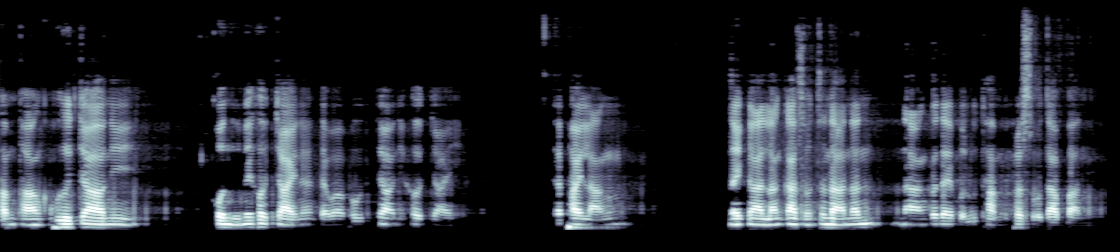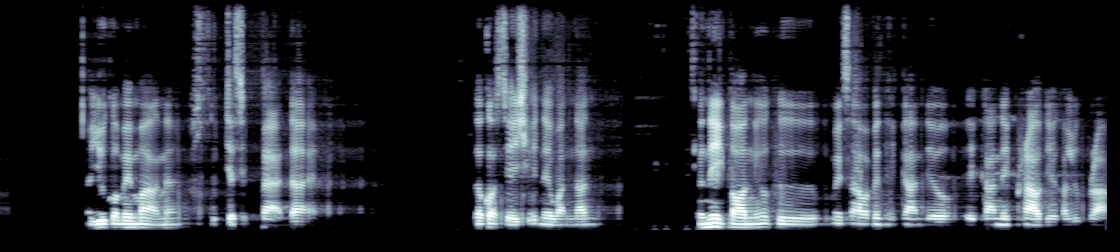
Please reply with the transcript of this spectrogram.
คำถามของพระพุทธเจ้านี่ คนอื่นไม่เข้าใจนะ แต่ว่าพระพุทธเจ้านี่เข้าใจ และภายหลังในการหลังการสนทนานั้น นางก็ได้บรรลุธรรมพระโสดาบัน อายุก็ไม่มากนะสิบเจ็ดสิบแปดได้ แล้วก็เสียชีวิตในวันนั้นอันนี้อีกตอนนึงก็คือไม่ทราบว่าเป็นเหตุการณ์เดียว เหตุการณ์ในคราวเดียวกันหรือเปล่า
